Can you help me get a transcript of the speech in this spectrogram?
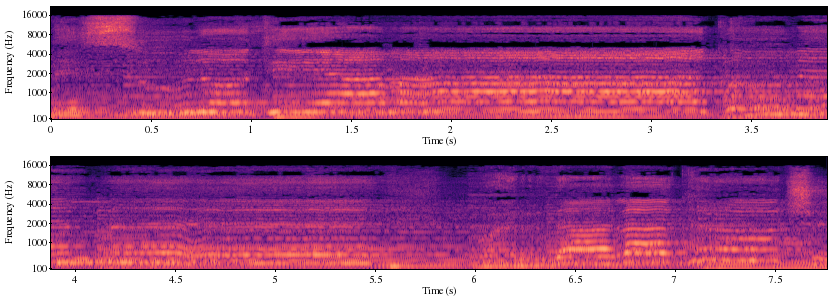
Nessuno ti ama. La croce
